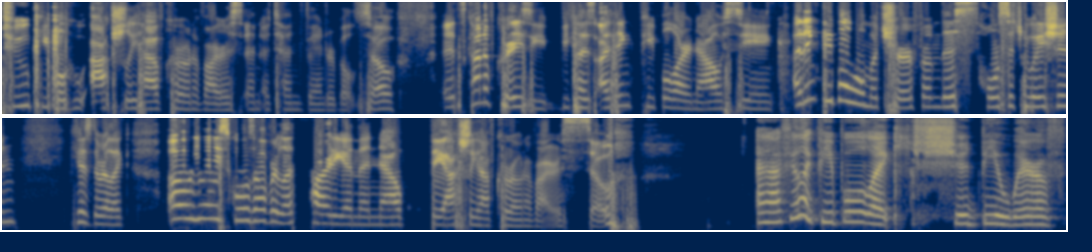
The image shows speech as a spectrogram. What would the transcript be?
two people who actually have coronavirus and attend Vanderbilt. So it's kind of crazy because I think people are now seeing I think people will mature from this whole situation because they were like, "Oh, yay, school's over, let's party." And then now they actually have coronavirus. So and I feel like people like should be aware of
